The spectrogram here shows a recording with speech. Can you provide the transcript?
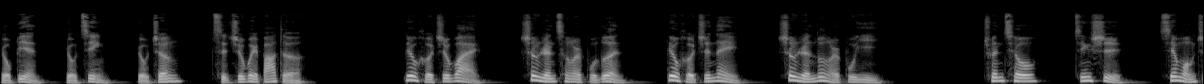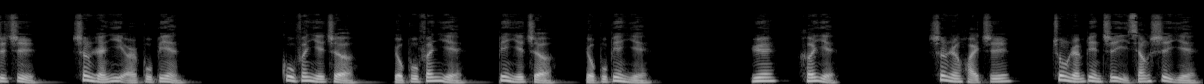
有变，有进，有争，此之谓八德。六合之外，圣人存而不论；六合之内，圣人论而不议。春秋、今世、先王之治，圣人议而不变。故分也者，有不分也；辩也者，有不辩也。曰：何也？圣人怀之。众人辩之以相视也，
